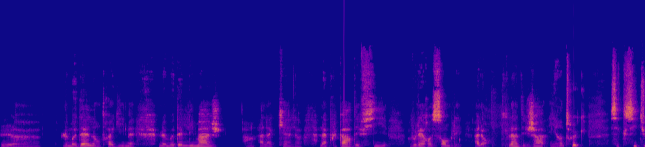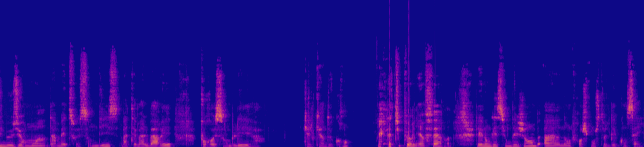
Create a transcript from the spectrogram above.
le, le modèle, entre guillemets, le modèle, l'image hein, à laquelle la plupart des filles voulaient ressembler. Alors là déjà, il y a un truc, c'est que si tu mesures moins d'un mètre 70, bah t'es mal barré pour ressembler à quelqu'un de grand. Tu peux rien faire. L'élongation des jambes, ah non, franchement, je te le déconseille.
